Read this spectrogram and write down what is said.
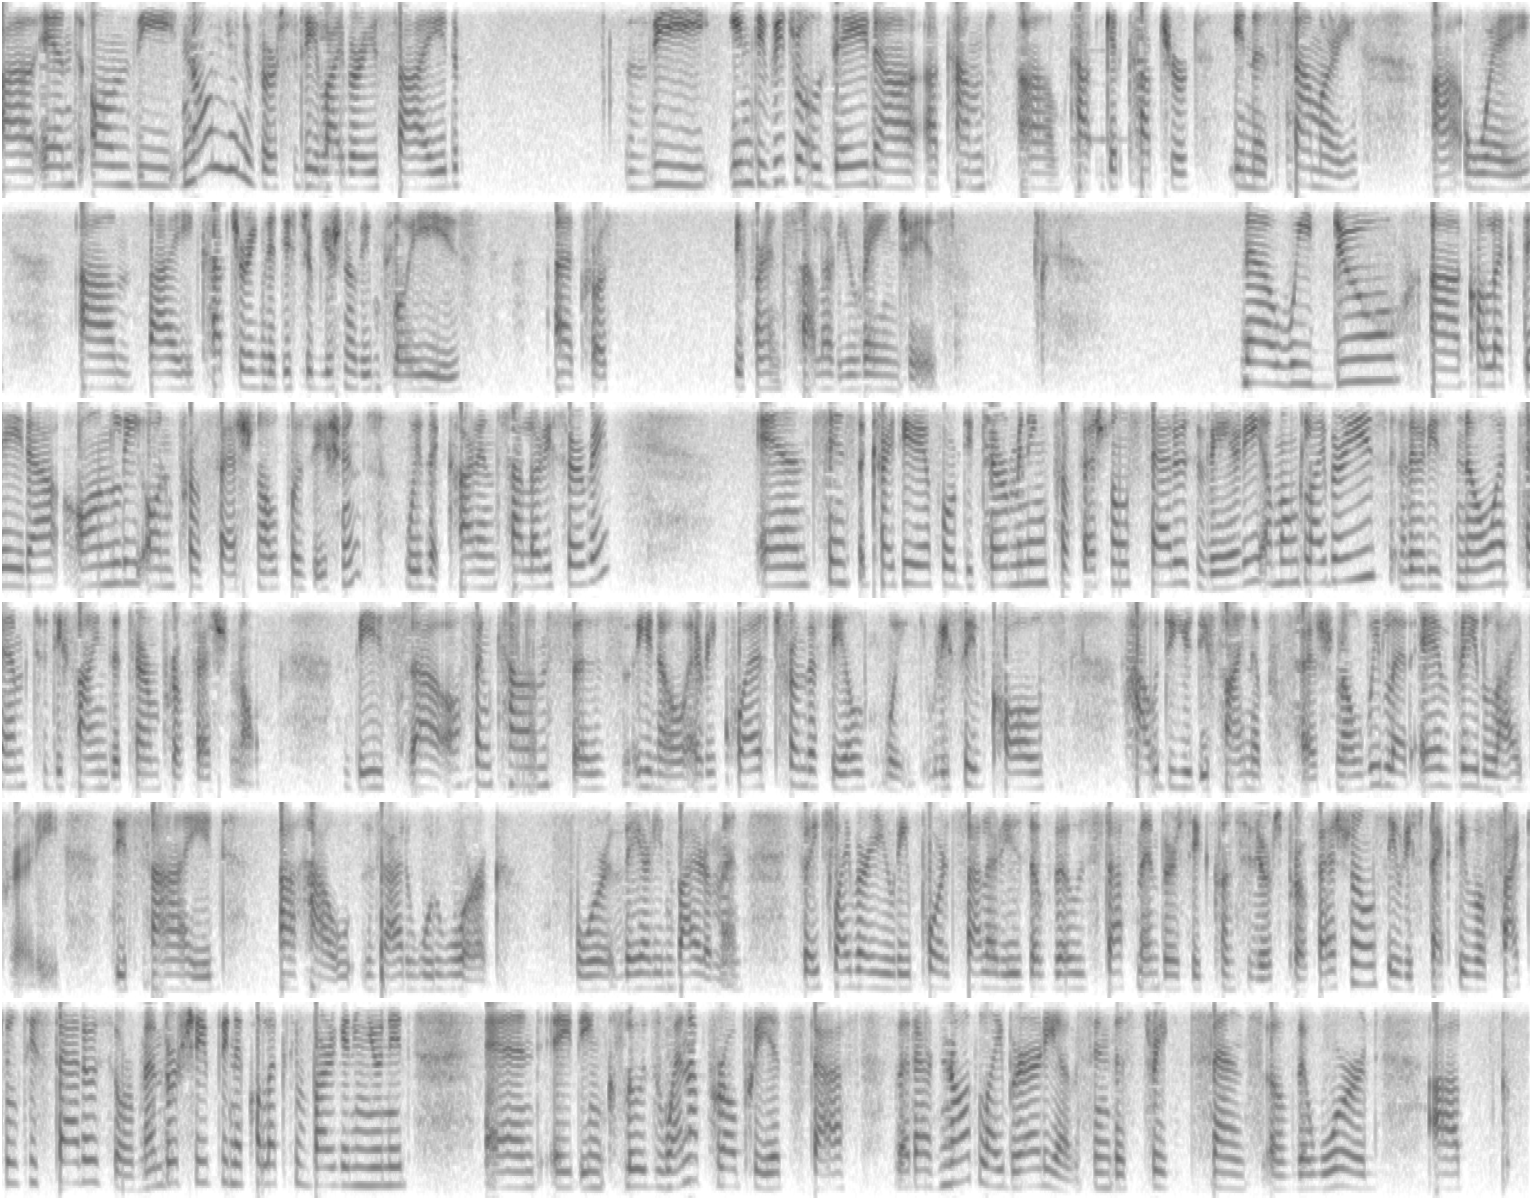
Uh, and on the non-university library side, the individual data comes, uh, get captured in a summary uh, way um, by capturing the distribution of employees across different salary ranges. Now, we do uh, collect data only on professional positions with the current salary survey. And since the criteria for determining professional status vary among libraries, there is no attempt to define the term professional. This uh, often comes as, you know, a request from the field. We receive calls. How do you define a professional? We let every library decide uh, how that would work for their environment. So each library reports salaries of those staff members it considers professionals, irrespective of faculty status or membership in a collective bargaining unit, and it includes, when appropriate, staff that are not librarians in the strict sense of the word. Uh,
